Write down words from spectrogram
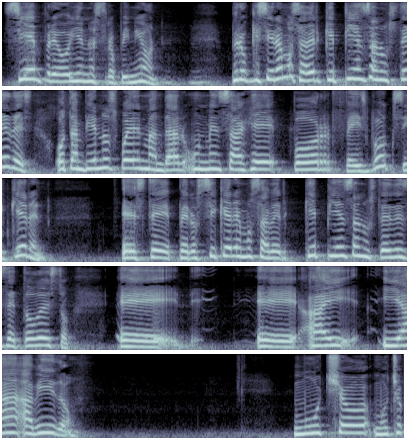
Siempre oyen nuestra opinión. Pero quisiéramos saber qué piensan ustedes. O también nos pueden mandar un mensaje por Facebook si quieren. Este, pero sí queremos saber qué piensan ustedes de todo esto. Eh, eh, hay, y ha habido mucho, mucho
